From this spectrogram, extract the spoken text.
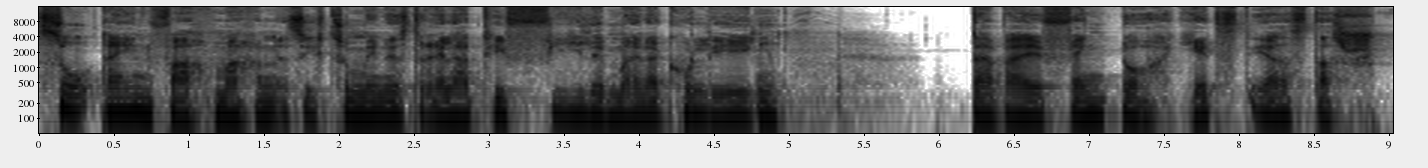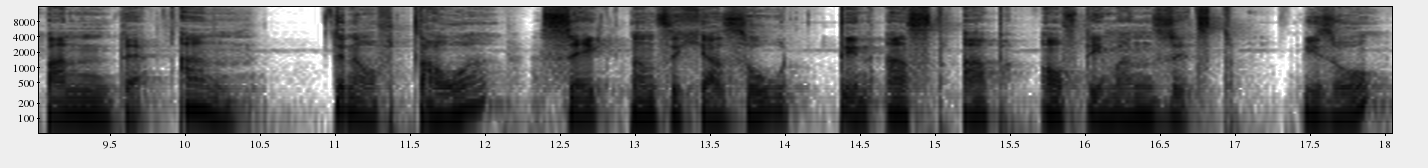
So einfach machen es sich zumindest relativ viele meiner Kollegen. Dabei fängt doch jetzt erst das Spannende an. Denn auf Dauer sägt man sich ja so den Ast ab, auf dem man sitzt. Wieso?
